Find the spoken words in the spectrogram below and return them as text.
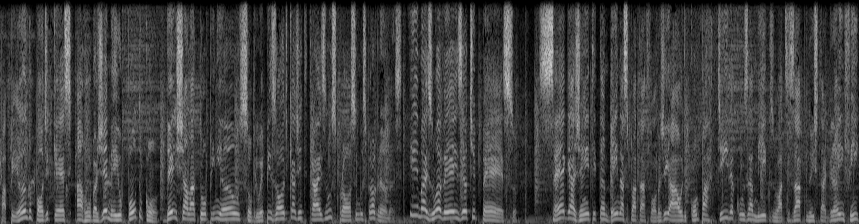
papeandopodcast.gmail.com. Deixa lá tua opinião sobre o episódio que a gente traz nos próximos programas. E mais uma vez eu te peço. Segue a gente também nas plataformas de áudio, compartilha com os amigos no WhatsApp, no Instagram, enfim,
